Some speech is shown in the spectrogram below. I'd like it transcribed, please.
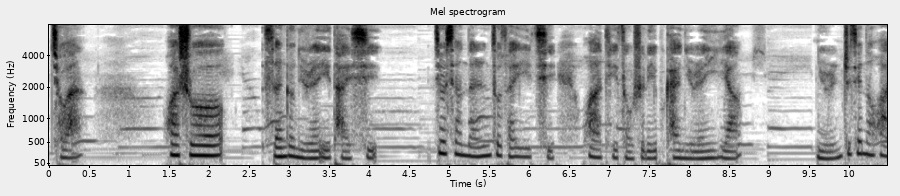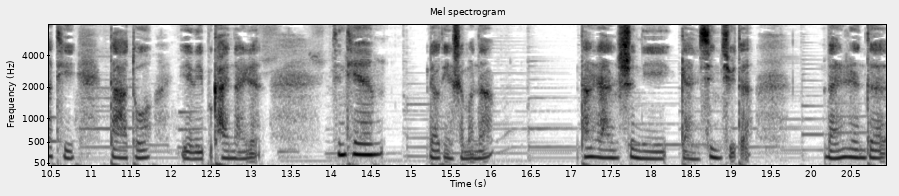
秋安。话说，三个女人一台戏，就像男人坐在一起，话题总是离不开女人一样，女人之间的话题大多也离不开男人。今天聊点什么呢？当然是你感兴趣的，男人的。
